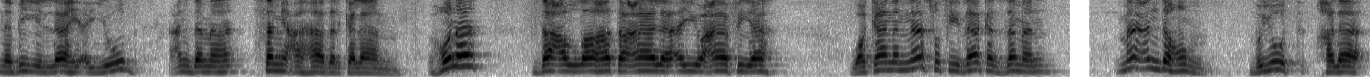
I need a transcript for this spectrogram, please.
نبي الله أيوب عندما سمع هذا الكلام. هنا دعا الله تعالى أن يعافيه. وكان الناس في ذاك الزمن ما عندهم بيوت خلاء.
